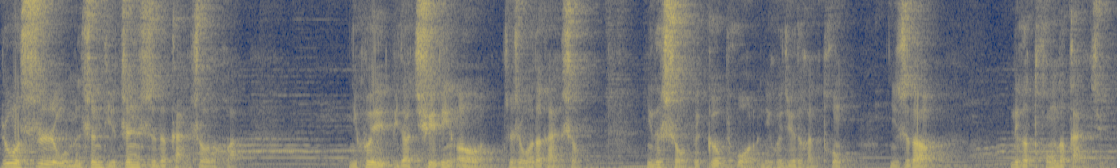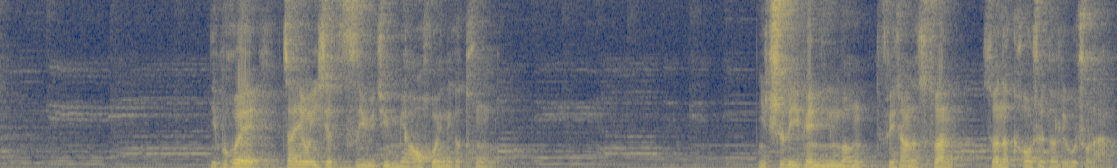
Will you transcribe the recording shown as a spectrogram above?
如果是我们身体真实的感受的话，你会比较确定哦，这是我的感受。你的手被割破了，你会觉得很痛，你知道那个痛的感觉。你不会再用一些词语去描绘那个痛了。你吃了一片柠檬，非常的酸，酸的口水都流出来了，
